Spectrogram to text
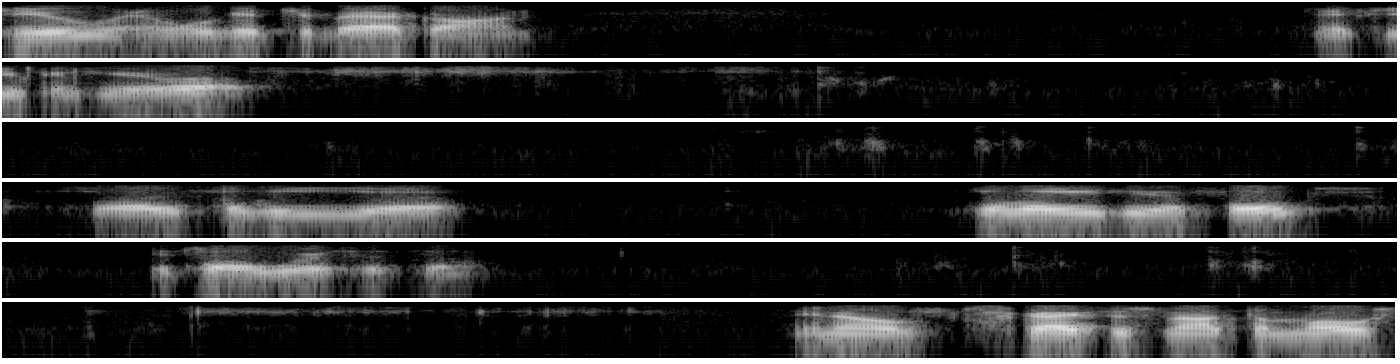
queue and we'll get you back on. If you can hear us. Sorry for the uh, delay here, folks. It's all worth it, though. You know, Skype is not the most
